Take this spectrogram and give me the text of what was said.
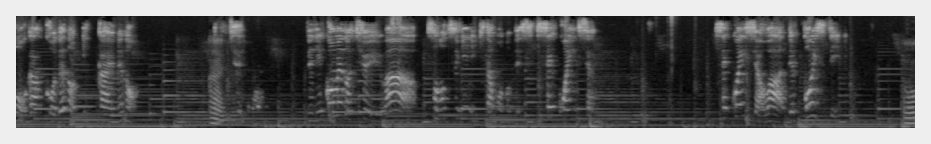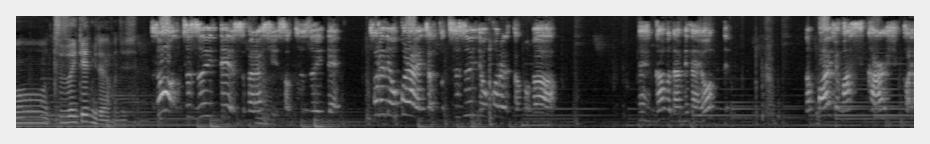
もう学校での1回目のはい。注意で2個目の注意はその次に来たものです。セコエンシャセコエンシャはデポイスティおー続いてみたいな感じですね。そう続いて素晴らしい。そう続いてそれで怒られちゃった続いて怒られたのが「ね、ガムダメだよ」って「ノパイジマスカラ」って言わ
